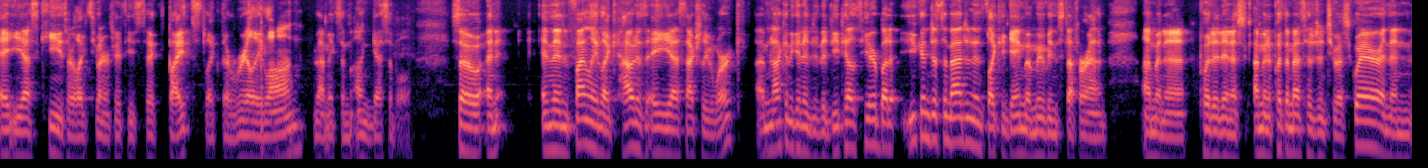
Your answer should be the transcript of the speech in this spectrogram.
AES keys are like 256 bytes, like they're really long. That makes them unguessable. So and and then finally, like how does AES actually work? I'm not going to get into the details here, but you can just imagine it's like a game of moving stuff around. I'm going to put it in a, I'm going to put the message into a square. And then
